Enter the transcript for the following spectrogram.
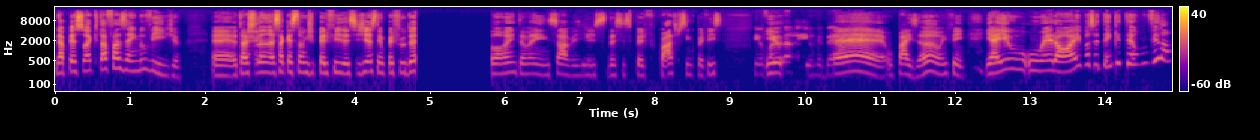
da pessoa que tá fazendo o vídeo. É, eu tava estudando essa questão de perfis esses dias, tem o perfil do Lohan também, sabe? desses perfis, quatro, cinco perfis. Tem o e o, o rebelde. É, o paizão, enfim. E aí o, o herói, você tem que ter um vilão.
